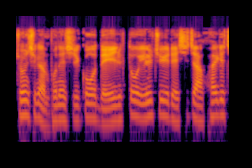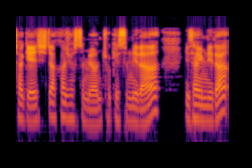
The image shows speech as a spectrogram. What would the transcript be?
좋은 시간 보내시고 내일 또 일주일의 시작 활기차게 시작하셨으면 좋겠습니다. 이상입니다.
